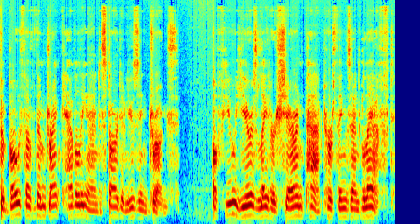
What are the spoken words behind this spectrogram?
The both of them drank heavily and started using drugs. A few years later Sharon packed her things and left.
